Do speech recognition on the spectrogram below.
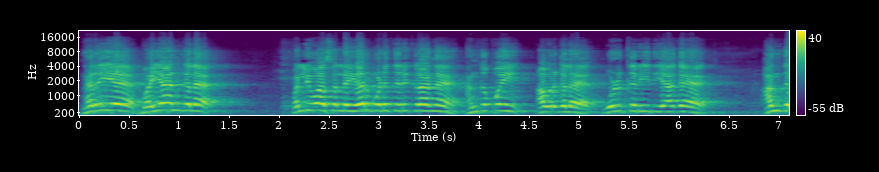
நிறைய பயான்களை பள்ளிவாசலில் ஏற்படுத்தியிருக்கிறாங்க. அங்கே போய் அவர்களை ஒழுக்க ரீதியாக அந்த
